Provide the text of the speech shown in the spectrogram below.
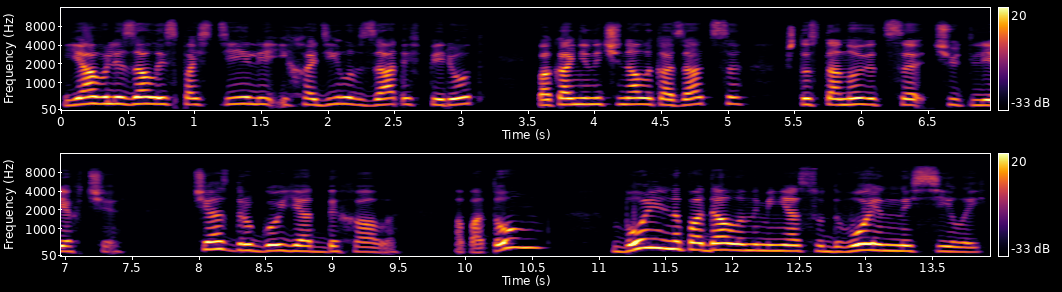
Я вылезала из постели и ходила взад и вперед, пока не начинало казаться, что становится чуть легче. Час-другой я отдыхала, а потом боль нападала на меня с удвоенной силой.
